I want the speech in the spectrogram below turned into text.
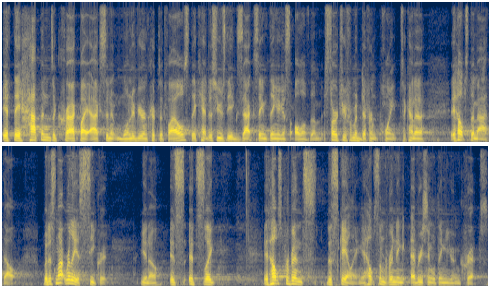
if they happen to crack by accident one of your encrypted files, they can't just use the exact same thing against all of them. It starts you from a different point to kind of, it helps the math out. But it's not really a secret, you know? It's, it's like, it helps prevent the scaling. It helps them preventing every single thing you encrypt.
